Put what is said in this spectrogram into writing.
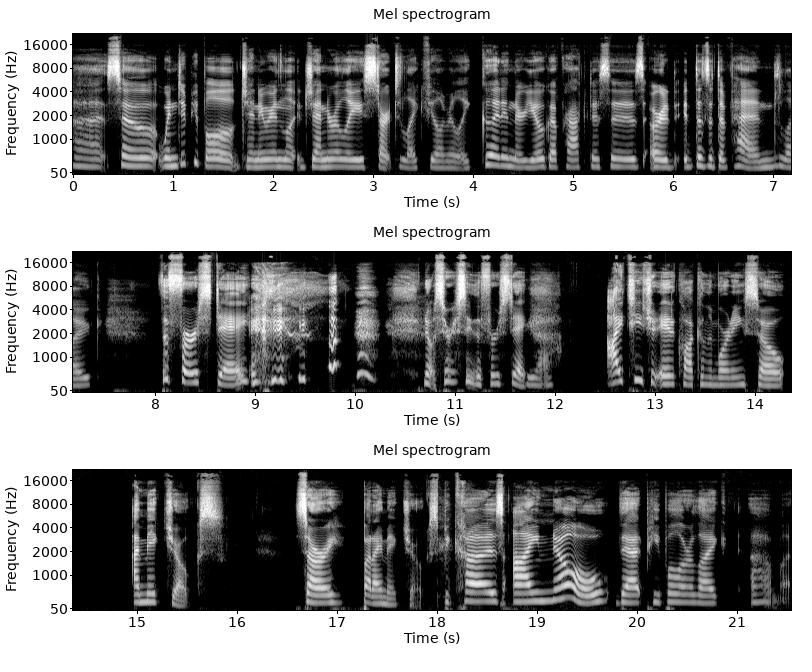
Uh, so, when do people genuinely generally start to like feel really good in their yoga practices, or it, does it depend? Like, The first day, no, seriously, the first day. yeah, I teach at eight o'clock in the morning, so I make jokes. Sorry, but I make jokes because I know that people are like, oh my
